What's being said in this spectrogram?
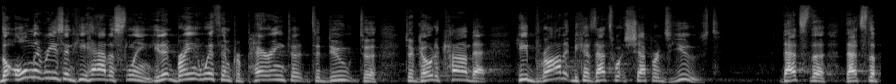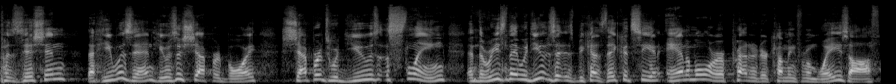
The only reason he had a sling, he didn't bring it with him preparing to, to, do, to, to go to combat. He brought it because that's what shepherds used. That's the, that's the position that he was in. He was a shepherd boy. Shepherds would use a sling, and the reason they would use it is because they could see an animal or a predator coming from ways off,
